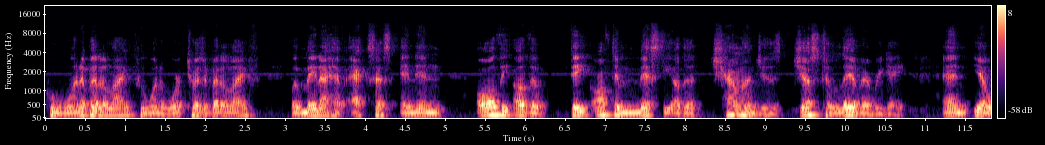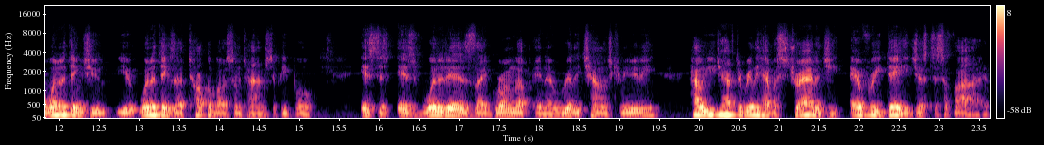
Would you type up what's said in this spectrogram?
who want a better life, who want to work towards a better life, but may not have access, and then all the other they often miss the other challenges just to live every day. And you know, one of the things you you one of the things I talk about sometimes to people is just is what it is like growing up in a really challenged community. How you have to really have a strategy every day just to survive.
